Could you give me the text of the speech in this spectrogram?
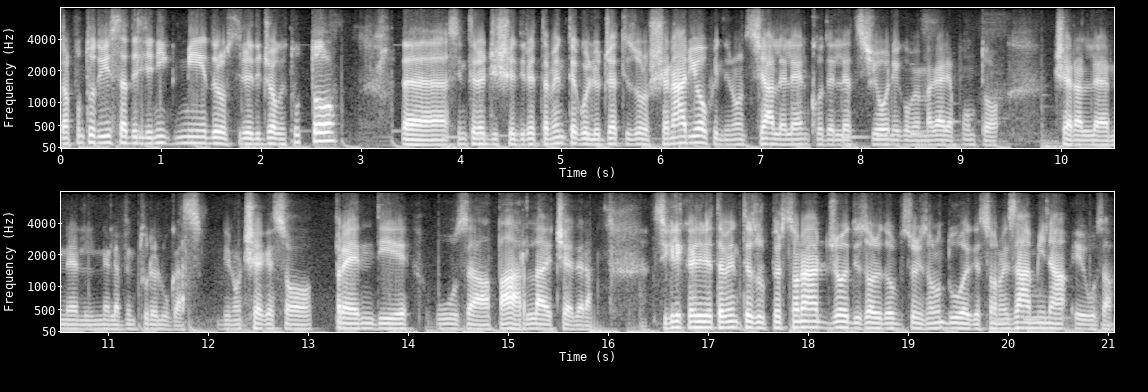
dal punto di vista degli enigmi, dello stile di gioco e tutto, eh, si interagisce direttamente con gli oggetti sullo scenario, quindi non si ha l'elenco delle azioni come magari appunto c'era le, nel, nelle Lucas. Quindi non c'è che so, prendi, usa, parla, eccetera. Si clicca direttamente sul personaggio e di solito le opzioni sono due che sono esamina e usa.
